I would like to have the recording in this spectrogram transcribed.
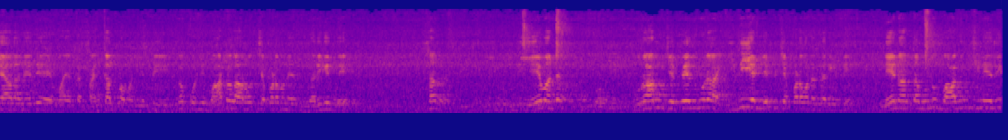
చేయాలనేదే మా యొక్క సంకల్పం అని చెప్పి ఇంకా కొన్ని మాటలు ఆ రోజు చెప్పడం అనేది జరిగింది. సార్ ఇది- ఏమంటే ఏమంటే పురాణం చెప్పేది కూడా ఇది అని చెప్పి చెప్పడం అనేది జరిగింది. నేను అంతకుముందు భావించినది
